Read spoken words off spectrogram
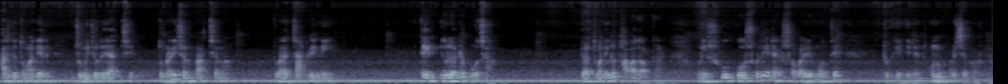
আজকে তোমাদের জমি চলে যাচ্ছে। তোমরা রেশন পাচ্ছে না তোমাদের চাকরি নেই। তাই এগুলো একটা বোঝা। এবার তোমাদের এগুলো ভাবা দরকার। উনি সুকৌশলে এটাকে সবারই মধ্যে ঢুকিয়ে দিলেন অনুপ্রবেশের ঘটনা।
